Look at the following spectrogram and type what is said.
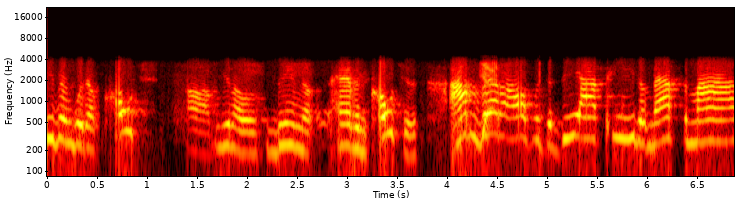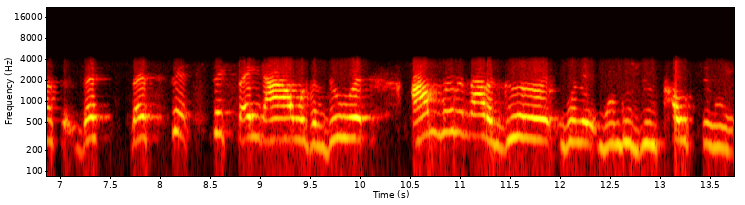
even with a coach. Uh, you know, being a, having coaches, I'm better off with the VIP, the masterminds. Let's let's sit six eight hours and do it. I'm really not a good when it when we do coaching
